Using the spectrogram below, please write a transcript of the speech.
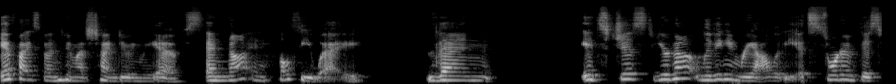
if I spend too much time doing the ifs and not in a healthy way, then it's just you're not living in reality it's sort of this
